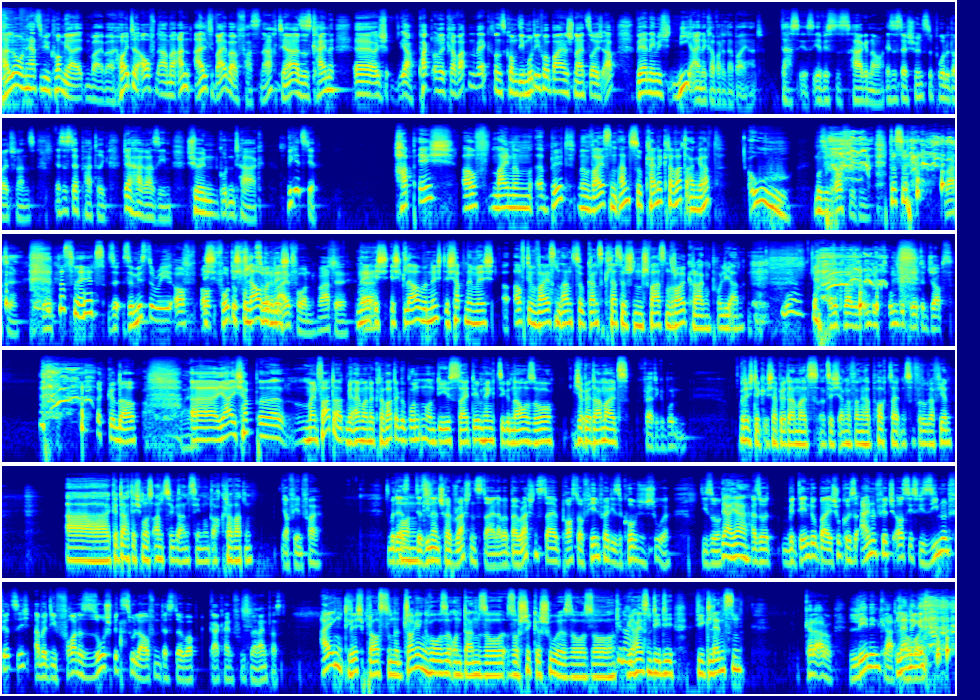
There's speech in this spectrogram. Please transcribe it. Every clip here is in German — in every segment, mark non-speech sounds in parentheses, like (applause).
Hallo und herzlich willkommen, ihr alten Weiber. Heute Aufnahme an Altweiberfastnacht. Ja, also es ist keine, äh, euch, ja, packt eure Krawatten weg, sonst kommt die Mutti vorbei und schneidet es euch ab. Wer nämlich nie eine Krawatte dabei hat, das ist, ihr wisst es haargenau, es ist der schönste Pole Deutschlands. Es ist der Patrick, der Harasim. Schönen guten Tag. Wie geht's dir? Hab ich auf meinem äh, Bild mit dem weißen Anzug keine Krawatte angehabt? Oh, muss ich raussuchen. (laughs) Das wäre Warte. The, (laughs) das wär jetzt. the, the Mystery of, of Ich- ich Fotofunktion glaube im iPhone. Warte. Nee, Äh, ich, ich glaube nicht. Ich habe nämlich auf dem weißen Anzug ganz klassischen schwarzen Rollkragenpulli an. also quasi der umge umgedrehte Jobs. (laughs) genau. Oh, ja. Äh, ja, ich habe, äh, mein Vater hat mir einmal eine Krawatte gebunden und die ist seitdem hängt sie genau so. Ich habe ja damals, Fertig gebunden. Richtig, ich habe ja damals, als ich angefangen habe, Hochzeiten zu fotografieren, äh, gedacht, ich muss Anzüge anziehen und auch Krawatten. Ja, auf jeden Fall. Aber der, Und- der Sinan schreibt Russian Style, aber bei Russian Style brauchst du auf jeden Fall diese komischen Schuhe. Die so, Ja, ja. also mit denen du bei Schuhgröße 41 aussiehst wie 47, aber die vorne so spitz zulaufen, dass da überhaupt gar kein Fuß mehr reinpasst. Eigentlich brauchst du eine Jogginghose und dann so, so schicke Schuhe, so, so, Genau. wie heißen die, die, die glänzen? Keine Ahnung. Leningrad. Lenin- Cowboys. (laughs)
